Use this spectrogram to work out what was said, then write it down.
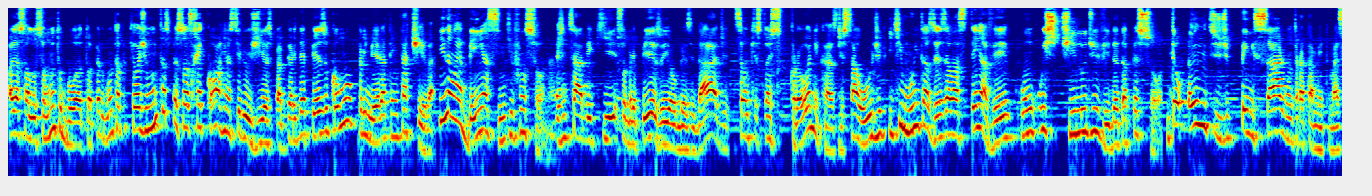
Olha só, Lúcio, muito boa a tua pergunta, porque hoje muitas pessoas recorrem a cirurgias para perder peso como primeira tentativa. E não é bem assim que funciona. A gente sabe que sobrepeso e obesidade são questões crônicas de saúde e que muitas vezes elas têm a ver com o estilo de vida da pessoa. Então, antes de pensar num tratamento mais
